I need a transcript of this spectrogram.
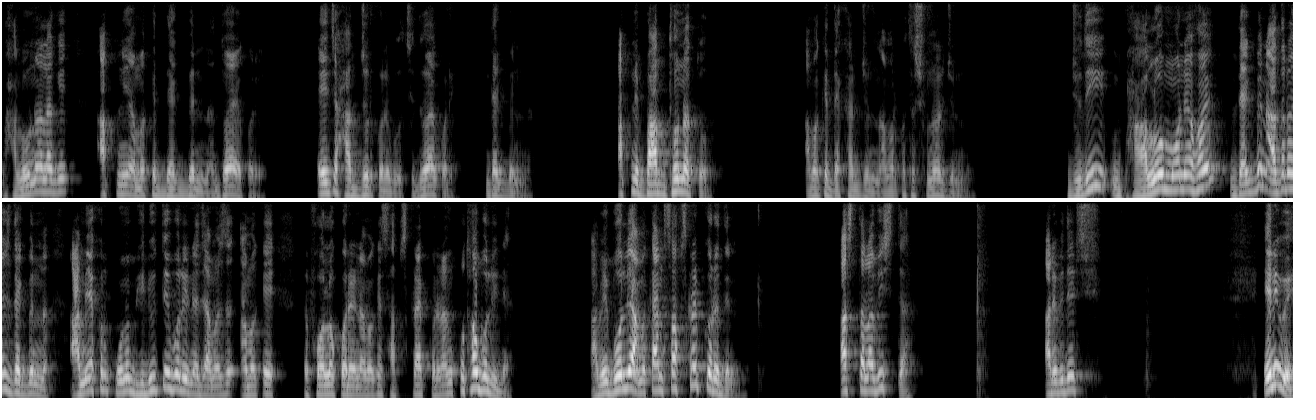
ভালো না লাগে, আপনি আমাকে দেখবেন না, দয়া করে। এই যে হাত জোর করে বলছি, দয়া করে, দেখবেন না। আপনি বাধ্য না তো আমাকে দেখার জন্য, আমার কথা শোনার জন্য। যদি ভালো মনে হয়, দেখবেন আদারওয়াইজ দেখবেন না। আমি এখন কোনো ভিডিওতে বলি না যে আমাকে ফলো করেন, আমাকে সাবস্ক্রাইব করেন, আমি কোথাও বলি না। আমি বলি, আমাকে আনসাবস্ক্রাইব করে দেন। আস্তালা বিস্তা আরবিদের এনিওয়ে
